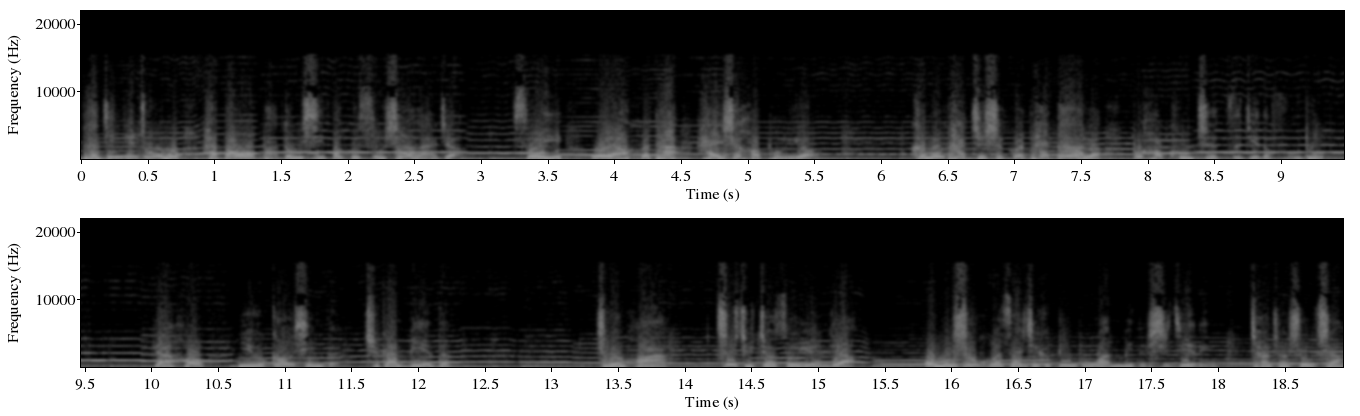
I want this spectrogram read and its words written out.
他今天中午还帮我把东西搬回宿舍来着，所以我要和他还是好朋友。可能他只是个太大了，不好控制自己的幅度。然后你又高兴的去干别的。陈华，这就叫做原谅。我们生活在这个并不完美的世界里，常常受伤，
